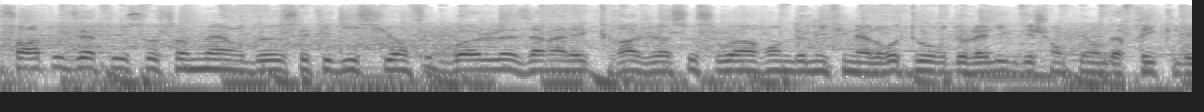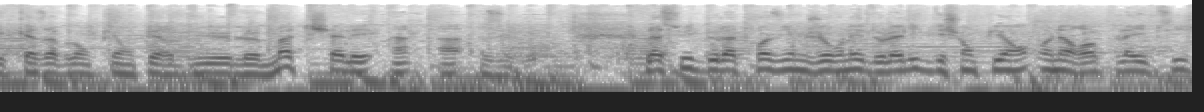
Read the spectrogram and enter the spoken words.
Bonsoir à toutes et à tous au sommaire de cette édition football. Zamalek Raja ce soir en demi-finale retour de la Ligue des champions d'Afrique. Les Casablancais ont perdu le match aller 1 à 0. La suite de la troisième journée de la Ligue des champions en Europe. Leipzig,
